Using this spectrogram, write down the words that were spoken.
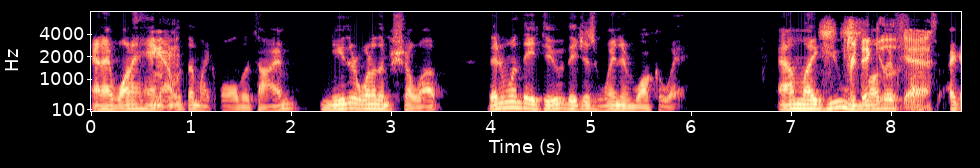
and i want to hang out Mhm. with them like all the time. Neither one of them show up. Then when they do they just win and walk away. And i'm like you motherfuckers Yeah. like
